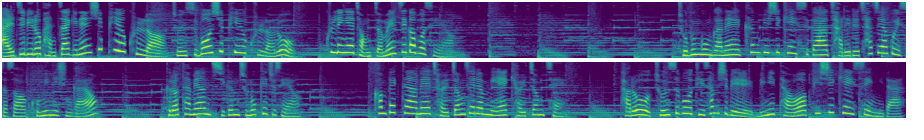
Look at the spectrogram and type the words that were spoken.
RGB로 반짝이는 CPU 쿨러, 존스보 CPU 쿨러로 쿨링의 정점을 찍어보세요. 좁은 공간에 큰 PC 케이스가 자리를 차지하고 있어서 고민이신가요? 그렇다면 지금 주목해주세요. 컴팩트함의 절정 세련미의 결정체. 바로 존스보 D31 미니타워 PC 케이스입니다.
